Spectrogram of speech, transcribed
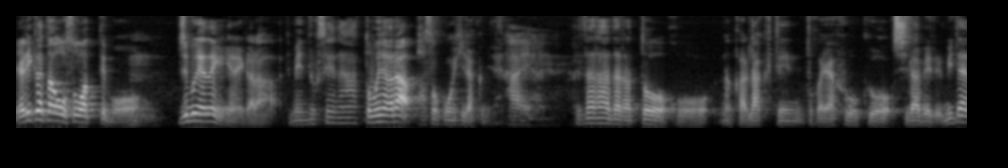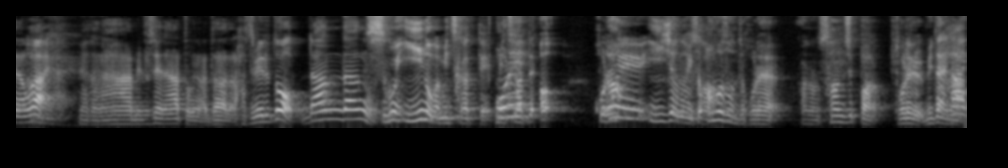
やり方を教わっても、自分がやらなきゃいけないから、めんどくせえなと思いながらパソコンを開くみたいな。はいはいでだらだらと、こう、なんか楽天とかヤフオクを調べるみたいなのが、やだなぁ、めんどくせえなぁと思いながらだらだら始めると、だんだん見つすごいいいのが見つかって。かって、あ、あれここれ、れいいじゃないか。アマゾンでこれ、あの、30%取れるみたいな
